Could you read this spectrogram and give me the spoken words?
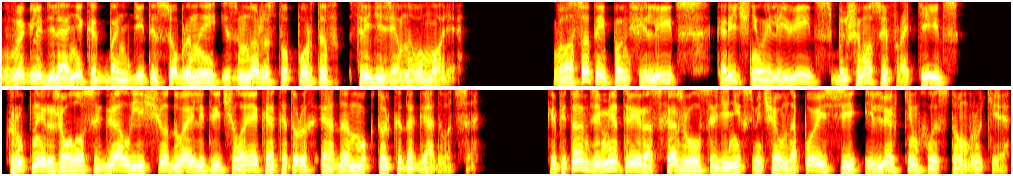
Выглядели они как бандиты, собранные из множества портов Средиземного моря. Волосатый памфилиц, коричневый ливиец, большеносый фракиец, крупный рыжеволосый гал, еще два или три человека, о которых Эодан мог только догадываться. Капитан Диметрий расхаживал среди них с мечом на поясе и легким хлыстом в руке.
